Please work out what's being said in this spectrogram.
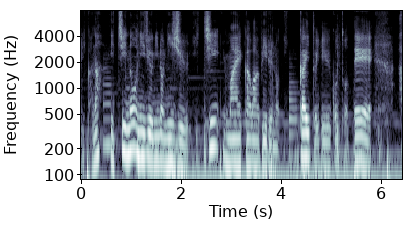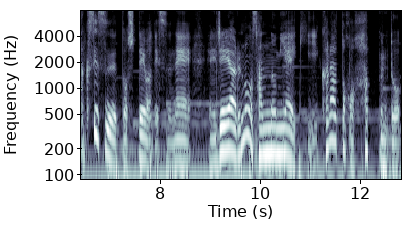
りかな？1の22の21前川ビルの1階ということでアクセスとしてはですね、え JR の三宮駅から徒歩8分と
